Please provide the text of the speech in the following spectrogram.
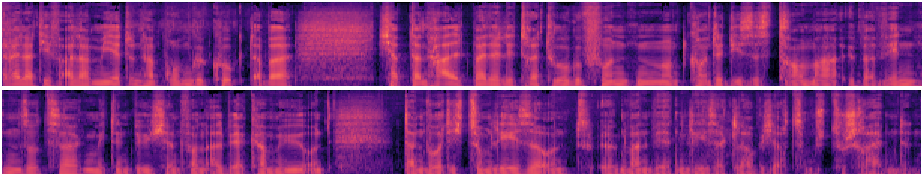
relativ alarmiert und habe rumgeguckt, aber ich habe dann Halt bei der Literatur gefunden und konnte dieses Trauma überwinden sozusagen mit den Büchern von Albert Camus und dann wurde ich zum Leser und irgendwann werden Leser, glaube ich, auch zum zu Schreibenden.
